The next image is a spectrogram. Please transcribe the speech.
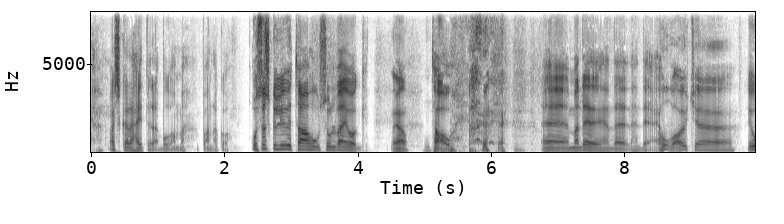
Jeg vet ikke hva det heter, det programmet på NRK. Og så skulle vi ta hun Solveig òg. ja. Ta henne. Eh, men det, det, det Hun var jo ikke Jo,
